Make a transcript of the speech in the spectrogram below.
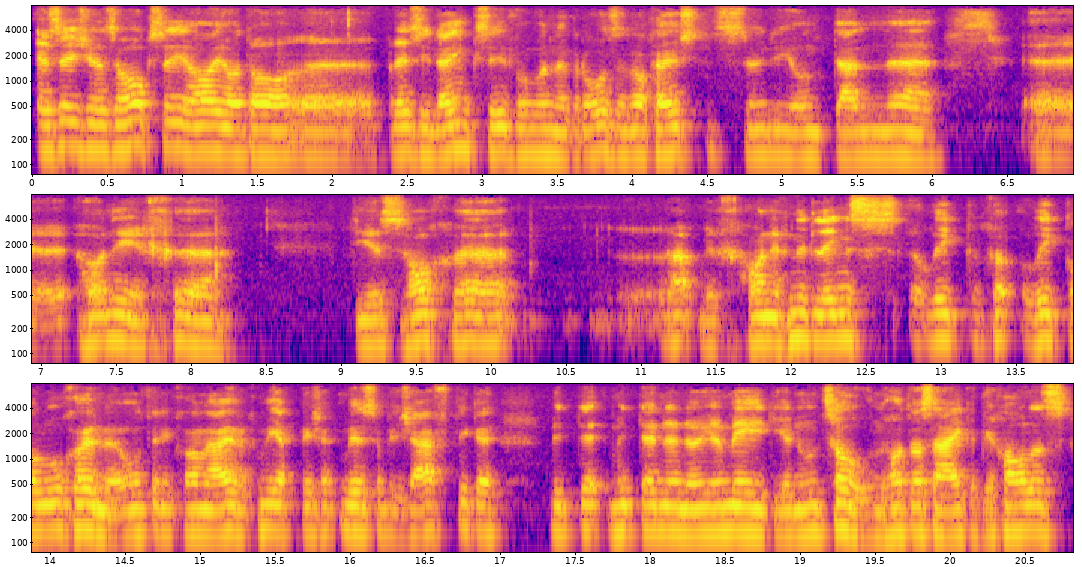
es ist ja so gewesen, ich war ja da äh, Präsident von einem großen Orchester in Zürich und dann äh, äh, habe ich äh, die Sachen mich, habe ich nicht links liegen können. Oder ich habe einfach mich müssen beschäftigen mit, mit diesen neuen Medien und so. Und habe das eigentlich alles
